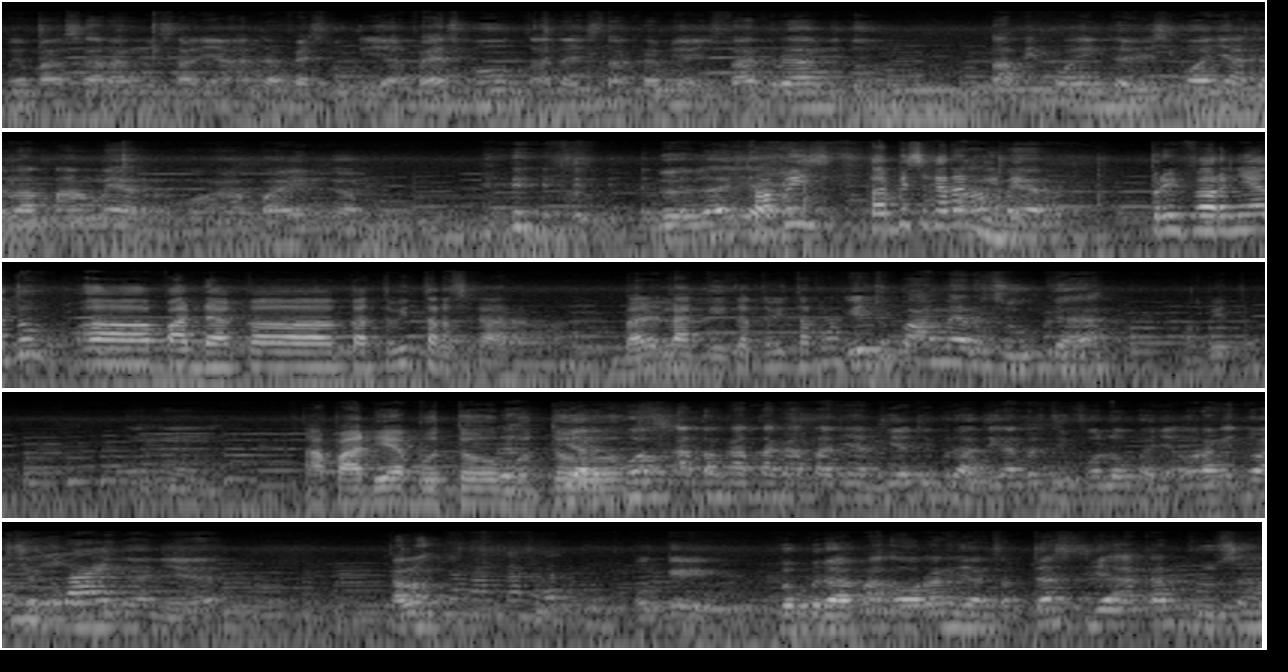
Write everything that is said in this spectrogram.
Memang sekarang misalnya ada Facebook ya Facebook ada Instagram ya Instagram itu. Tapi poin dari semuanya adalah pamer. Mau ngapain kamu Loh, lah ya. tapi tapi sekarang gini, Pamer. prefernya tuh eh, pada ke ke Twitter sekarang. Balik lagi ke Twitter kan? itu pamer juga Oh gitu. Mm-mm. Apa dia butuh biar butuh quote atau kata-katanya dia diperhatikan terus di follow banyak orang itu aja like. kepentingannya kalau oke beberapa orang yang cerdas dia akan berusaha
